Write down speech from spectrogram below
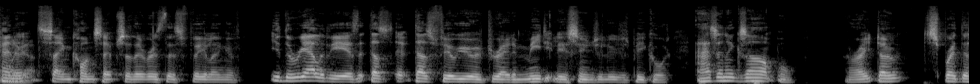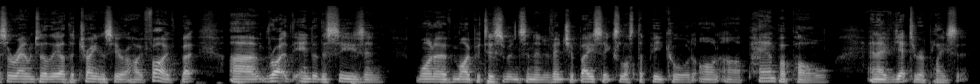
kind like of that. same concept. So there is this feeling of the reality is it does it does fill you with dread immediately as soon as you lose a P cord. As an example, all right, don't spread this around to the other trainers here at High Five. But um, right at the end of the season, one of my participants in Adventure Basics lost a P cord on our Pamper pole, and they've yet to replace it.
